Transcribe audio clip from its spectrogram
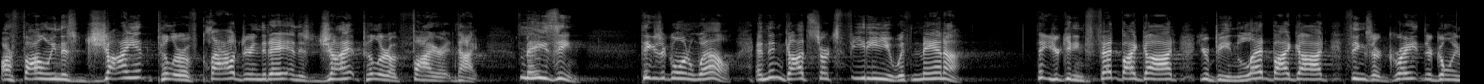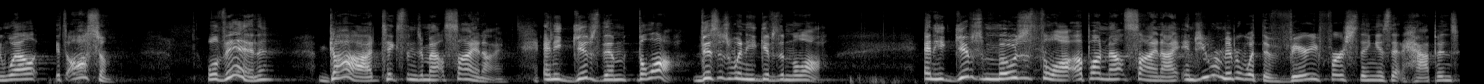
are following this giant pillar of cloud during the day and this giant pillar of fire at night. Amazing. Things are going well. And then God starts feeding you with manna that you're getting fed by God, you're being led by God, things are great, they're going well. It's awesome. Well, then God takes them to Mount Sinai and he gives them the law. This is when he gives them the law. And he gives Moses the law up on Mount Sinai. And do you remember what the very first thing is that happens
